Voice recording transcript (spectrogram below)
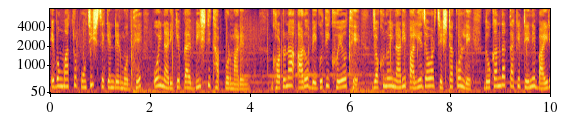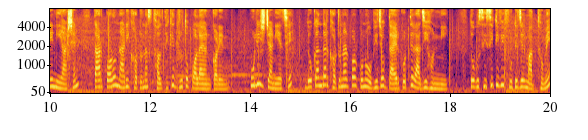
এবং মাত্র পঁচিশ সেকেন্ডের মধ্যে ওই নারীকে প্রায় বিশটি থাপ্পড় মারেন। ঘটনা আরও বেগতিক হয়ে ওঠে। যখন ওই নারী পালিয়ে যাওয়ার চেষ্টা করলে, দোকানদার তাকে টেনে বাইরে নিয়ে আসেন, তারপরও নারী ঘটনাস্থল থেকে দ্রুত পলায়ন করেন। পুলিশ জানিয়েছে, দোকানদার ঘটনার পর কোনো অভিযোগ দায়ের করতে রাজি হননি। তবু সিসিটিভি ফুটেজের মাধ্যমে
